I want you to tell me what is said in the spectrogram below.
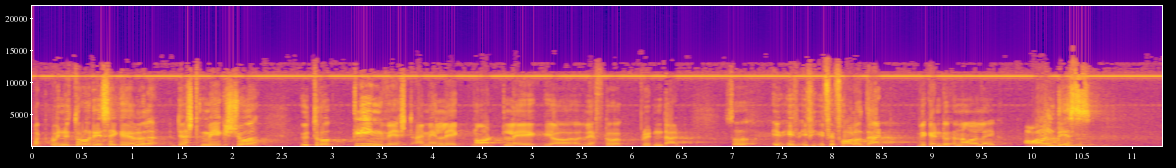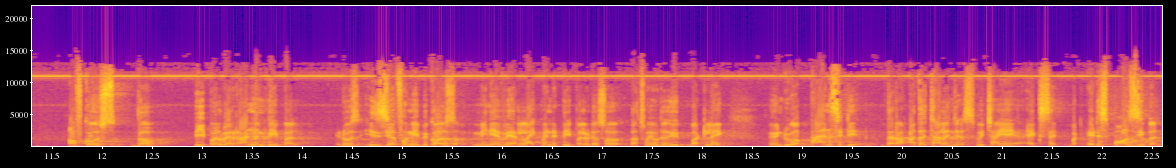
But when you throw recyclable, just make sure you throw clean waste. I mean, like not like your leftover print that. So if, if, if you follow that, we can do. Now, like all this, of course, the people were random people. It was easier for me because many were like-minded people. Was, so that's why it. But like when you do a pan city, there are other challenges which I accept. But it is possible.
